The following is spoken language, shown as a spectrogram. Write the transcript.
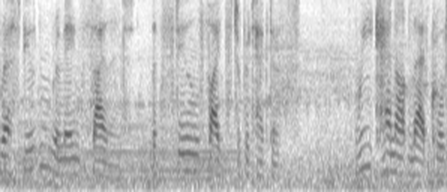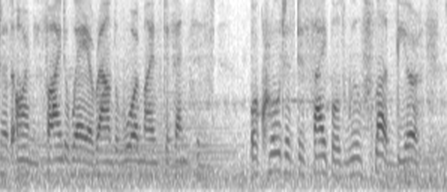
Rasputin remains silent, but still fights to protect us. We cannot let Crota's army find a way around the Warmind's defenses, or Crota's disciples will flood the Earth.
